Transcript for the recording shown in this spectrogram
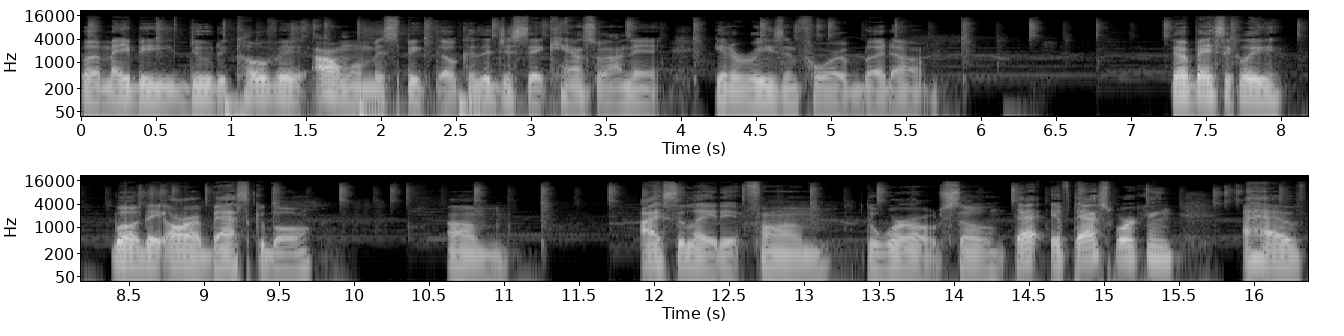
but maybe due to COVID. I don't want to misspeak though, because it just said cancel. I didn't get a reason for it, but um, they're basically well, they are a basketball um isolated from the world. So that if that's working, I have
